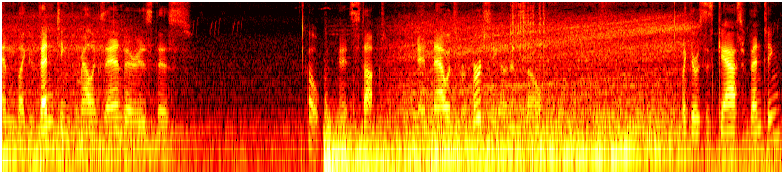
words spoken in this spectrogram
And, like, venting from Alexander is this... Oh, and it stopped. And now it's reversing on itself. Like there was this gas venting,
